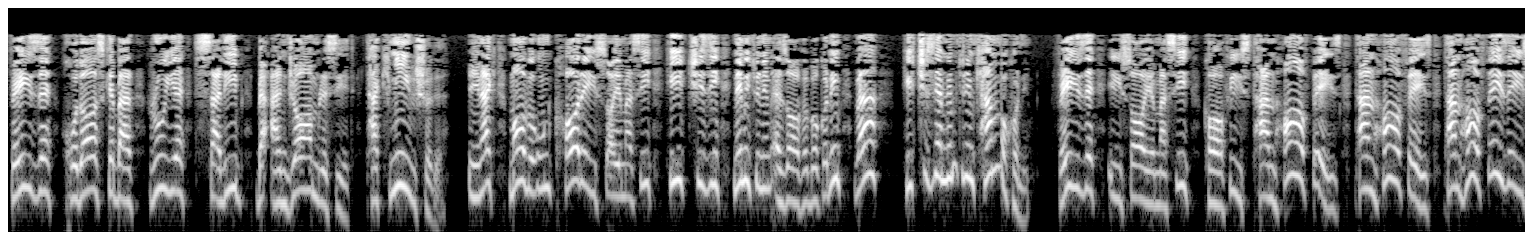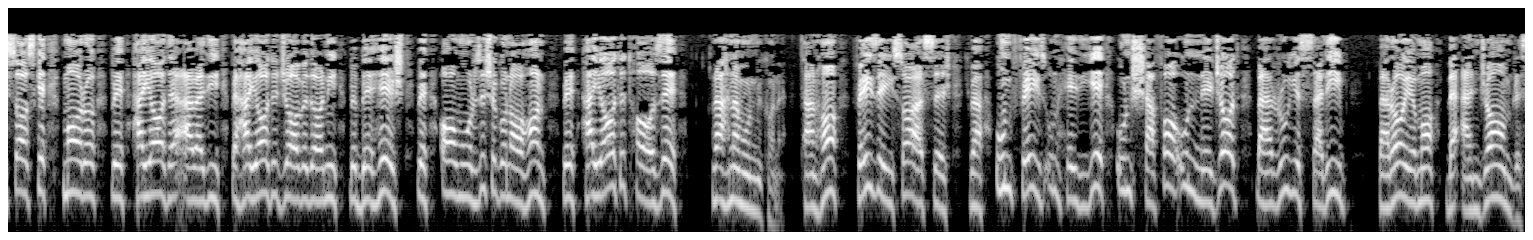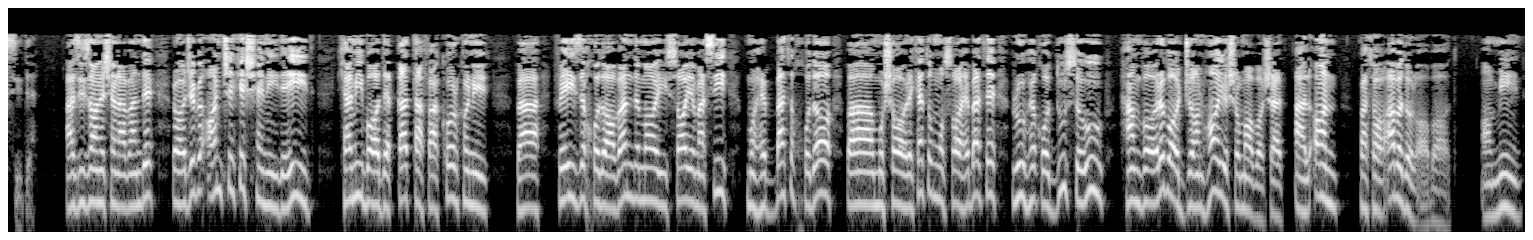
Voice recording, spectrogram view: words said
فیض خداست که بر روی صلیب به انجام رسید تکمیل شده. اینک ما به اون کار عیسی مسیح هیچ چیزی نمی‌تونیم اضافه بکنیم و هیچ چیزی هم نمی‌تونیم کم بکنیم. فیض عیسی مسیح کافی است. تنها فیض تنها فیض تنها فیض عیسی که ما رو به حیات ابدی به حیات جاودانی به بهشت به آمرزش گناهان به حیات تازه رهنمون می‌کنه. تنها فیض عیسی هستش و اون فیض اون هدیه اون شفا اون نجات بر روی صلیب برای ما به انجام رسیده. عزیزان شنونده راجع به آنچه که شنیده اید کمی با دقت تفکر کنید و فیض خداوند ما عیسی مسیح محبت خدا و مشارکت و مصاحبت روح قدوس او همواره با جانهای شما باشد. الان و تا ابدالآباد. آمین.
